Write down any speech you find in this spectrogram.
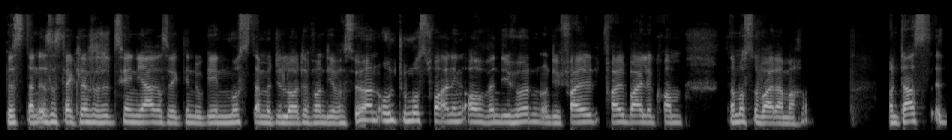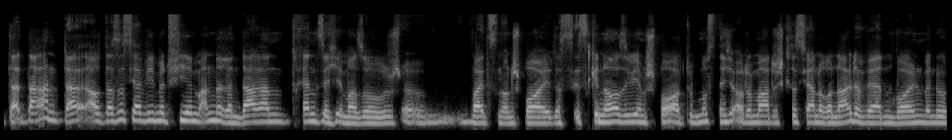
bist, dann ist es der klassische Zehn-Jahres-Weg, den du gehen musst, damit die Leute von dir was hören. Und du musst vor allen Dingen auch, wenn die Hürden und die Fall, Fallbeile kommen, dann musst du weitermachen. Und das, da, daran, da, auch das ist ja wie mit vielem anderen. Daran trennt sich immer so äh, Weizen und Spreu. Das ist genauso wie im Sport. Du musst nicht automatisch Cristiano Ronaldo werden wollen, wenn du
